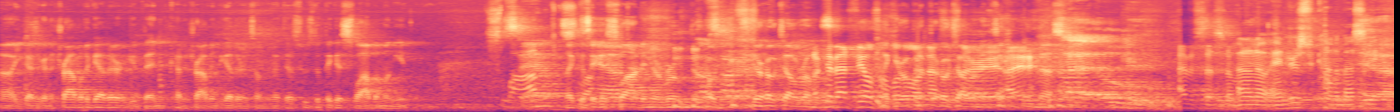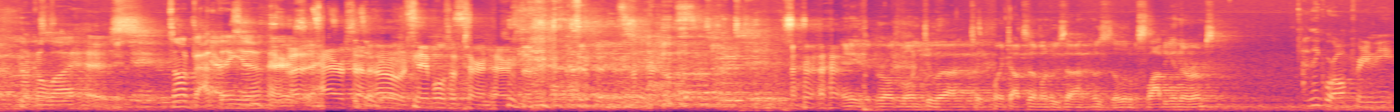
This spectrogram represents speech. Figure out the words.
Uh, You guys are going to travel together. You've been kind of traveling together and something like this. Who's the biggest slob among you? Slob. Like the biggest slob in their room, their, ho- their hotel room. Okay, that feels a Like you little open up their hotel room and it's a unnecessary. complete mess. I have a system. I don't know, Andrew's kind of messy, I'm not gonna lie. It's not a bad thing, you know? Uh, Harrison, oh, tables have turned, Harrison. Any of the girls willing to, uh, to point out someone who's, uh, who's a little slobby in their rooms? I think we're all pretty neat.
